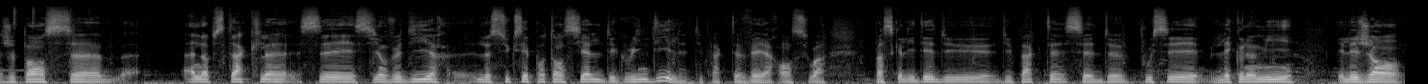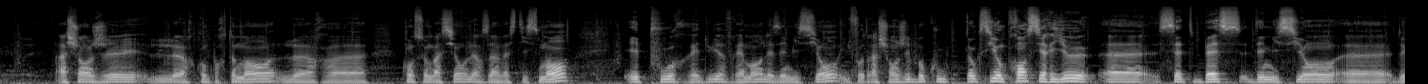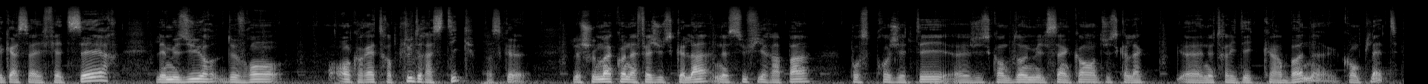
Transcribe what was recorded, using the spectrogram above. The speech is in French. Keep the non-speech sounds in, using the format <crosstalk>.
Je pense euh, un obstacle, c'est, si on veut dire, le succès potentiel du Green Deal, du pacte vert en soi. Parce que l'idée du, pacte, c'est de pousser l'économie et les gens à changer leur comportement, leur euh, consommation, leurs investissements. Et pour réduire vraiment les émissions, il faudra changer beaucoup. Donc si on prend sérieux euh, cette baisse d'émissions de gaz à effet de serre, les mesures devront encore être plus drastiques parce que le chemin qu'on a fait jusque-là ne suffira pas pour se projeter euh, jusqu'en 2050, jusqu'à la euh, neutralité carbone complète.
